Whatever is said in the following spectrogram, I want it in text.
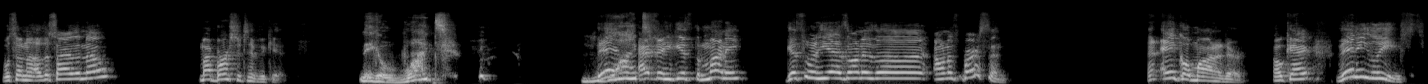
What's on the other side of the note? My birth certificate. Nigga, what? Then what? after he gets the money, guess what he has on his uh on his person? An ankle monitor. Okay. Then he leaves.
